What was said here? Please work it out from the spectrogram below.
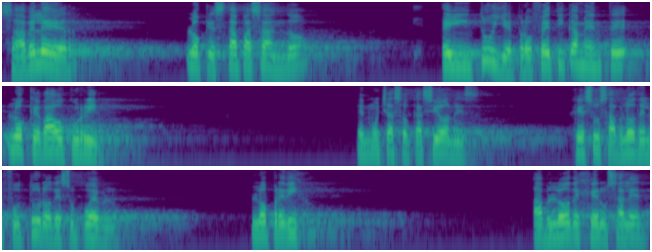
Sabe leer lo que está pasando e intuye proféticamente lo que va a ocurrir. En muchas ocasiones Jesús habló del futuro de su pueblo, lo predijo, habló de Jerusalén,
